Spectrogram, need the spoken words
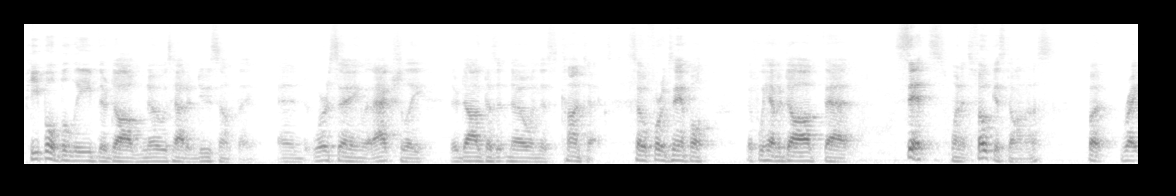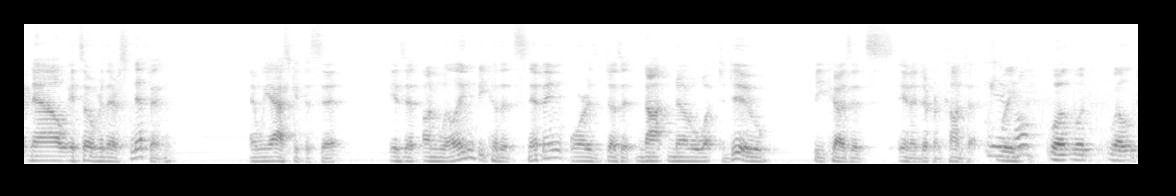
people believe their dog knows how to do something and we're saying that actually their dog doesn't know in this context. So for example, if we have a dog that sits when it's focused on us, but right now it's over there sniffing and we ask it to sit, is it unwilling because it's sniffing or is, does it not know what to do because it's in a different context? Either We- both. well, well, well,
